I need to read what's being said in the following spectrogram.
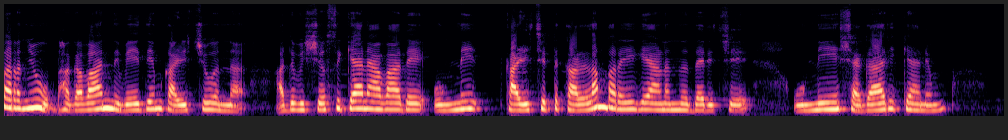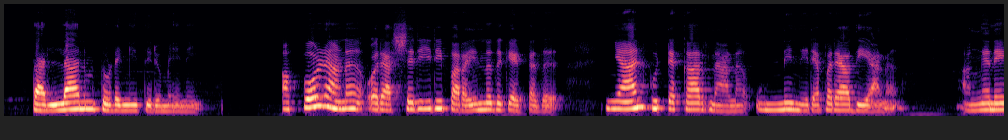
പറഞ്ഞു ഭഗവാൻ നിവേദ്യം കഴിച്ചുവെന്ന് അത് വിശ്വസിക്കാനാവാതെ ഉണ്ണി കഴിച്ചിട്ട് കള്ളം പറയുകയാണെന്ന് ധരിച്ച് ഉണ്ണിയെ ശകാരിക്കാനും തല്ലാനും തുടങ്ങി തിരുമേനി. അപ്പോഴാണ് ഒരശരീരി പറയുന്നത് കേട്ടത്. ഞാൻ കുറ്റക്കാരനാണ് ഉണ്ണി നിരപരാധിയാണ്. അങ്ങനെ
